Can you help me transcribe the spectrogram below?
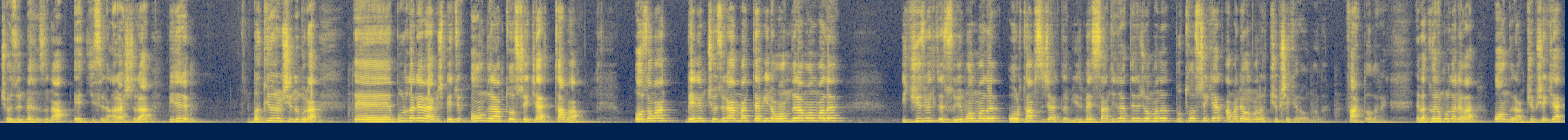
çözülme hızına etkisini araştırabilirim. Bakıyorum şimdi buna. Ee, burada ne vermiş Betül? 10 gram toz şeker. Tamam. O zaman benim çözünen maddem yine 10 gram olmalı. 200 mililitre suyum olmalı. Ortam sıcaklığım 25 santigrat derece olmalı. Bu toz şeker ama ne olmalı? Küp şeker olmalı. Farklı olarak. E bakıyorum burada ne var? 10 gram küp şeker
